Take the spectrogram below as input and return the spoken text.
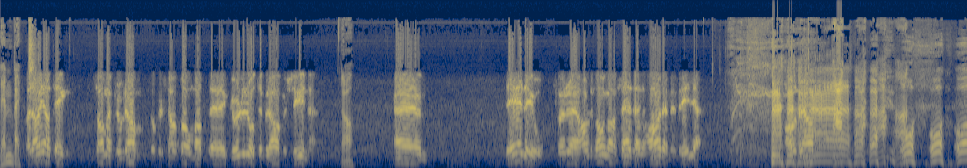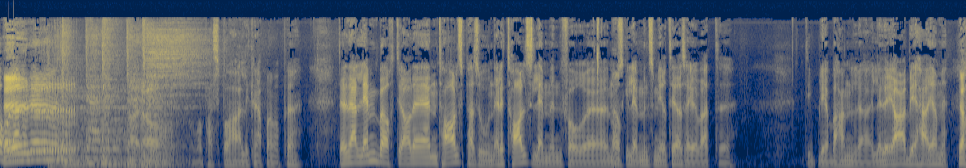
Lembert. En annen ting, samme program, dere snakka om at eh, gulrot er bra for synet. Ja. Eh, det er det jo. For eh, har du noen gang sett en hare med briller? Ha det bra. og, og, og. Må passe på å ha alle knappene oppe. Det der Lembert, ja, det er en talsperson, eller talslemmen for uh, norske lemmen som irriterer seg over at uh, de blir behandla Eller ja, blir herja med. ja.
